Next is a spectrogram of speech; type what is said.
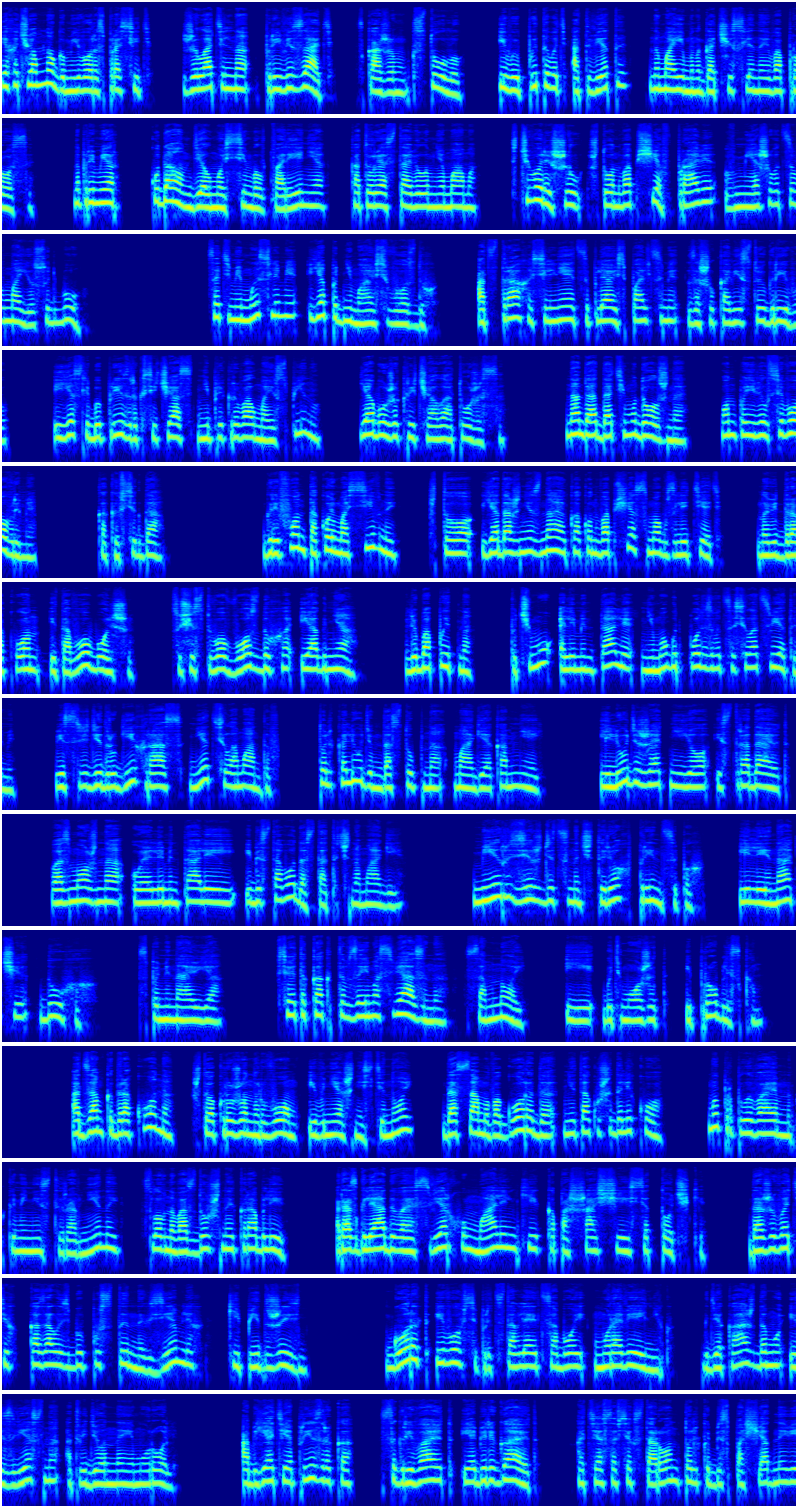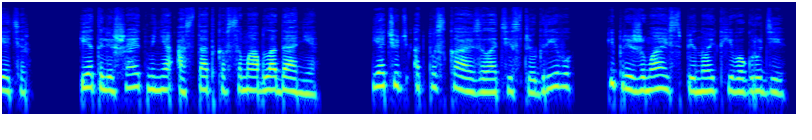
Я хочу о многом его расспросить, желательно привязать, скажем, к стулу, и выпытывать ответы на мои многочисленные вопросы. Например, куда он дел мой символ творения, который оставила мне мама, с чего решил, что он вообще вправе вмешиваться в мою судьбу. С этими мыслями я поднимаюсь в воздух. От страха сильнее цепляюсь пальцами за шелковистую гриву, и если бы призрак сейчас не прикрывал мою спину, я бы уже кричала от ужаса. Надо отдать ему должное. Он появился вовремя, как и всегда. Грифон такой массивный, что я даже не знаю, как он вообще смог взлететь, но ведь дракон и того больше — существо воздуха и огня. Любопытно, почему элементали не могут пользоваться силоцветами, ведь среди других рас нет силамантов, только людям доступна магия камней, и люди же от нее и страдают. Возможно, у элементалей и без того достаточно магии. Мир зиждется на четырех принципах, или иначе духах, вспоминаю я. Все это как-то взаимосвязано со мной и, быть может, и проблеском. От замка дракона, что окружен рвом и внешней стеной, до самого города не так уж и далеко. Мы проплываем над каменистой равниной, словно воздушные корабли, разглядывая сверху маленькие копошащиеся точки. Даже в этих, казалось бы, пустынных землях кипит жизнь. Город и вовсе представляет собой муравейник, где каждому известна отведенная ему роль. Объятия призрака согревают и оберегают, хотя со всех сторон только беспощадный ветер, и это лишает меня остатков самообладания. Я чуть отпускаю золотистую гриву и прижимаюсь спиной к его груди.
